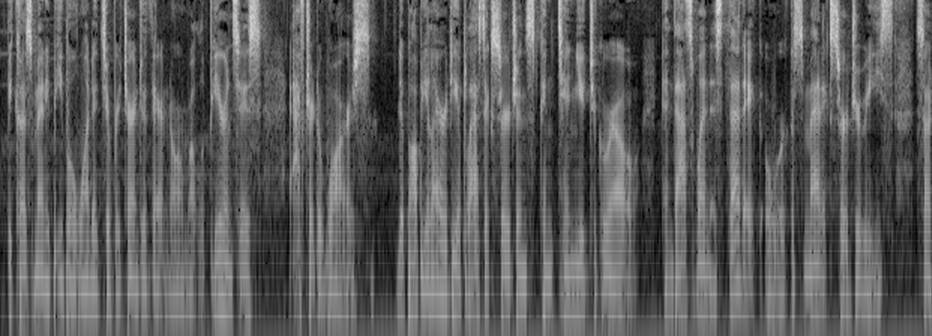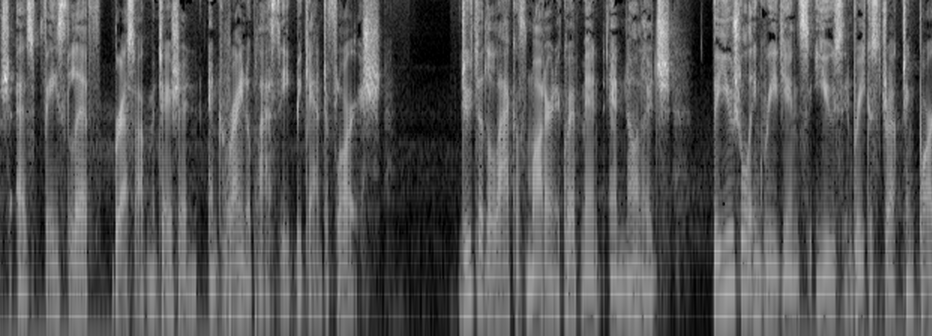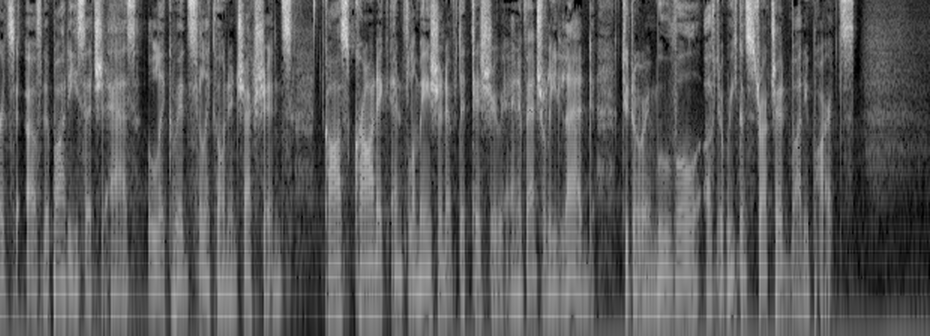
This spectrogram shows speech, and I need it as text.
Because many people wanted to return to their normal appearances after the wars, the popularity of plastic surgeons continued to grow, and that's when aesthetic or cosmetic surgeries such as facelift, breast augmentation, and rhinoplasty began to flourish. Due to the lack of modern equipment and knowledge, the usual ingredients used in reconstructing parts of the body, such as liquid silicone injections, caused chronic inflammation of the tissue and eventually led to the removal of the reconstructed body parts.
